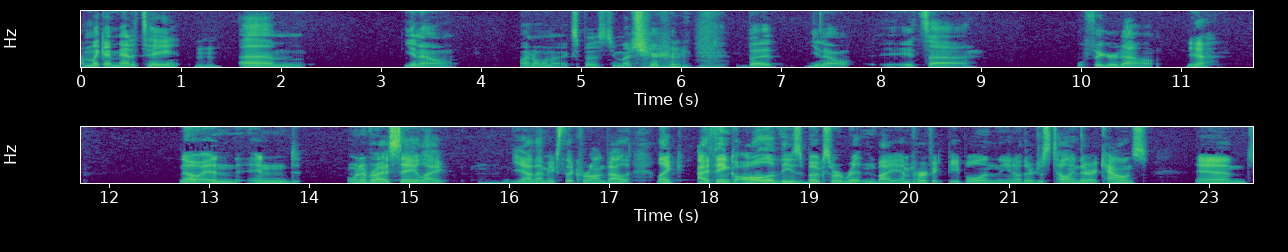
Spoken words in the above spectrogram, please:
I'm like I meditate. Mhm. Um, you know, I don't want to expose too much here, but you know, it's uh, we'll figure it out. Yeah. No, and and whenever I say like yeah, that makes the Quran valid. Like I think all of these books were written by imperfect people and you know they're just telling their accounts and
